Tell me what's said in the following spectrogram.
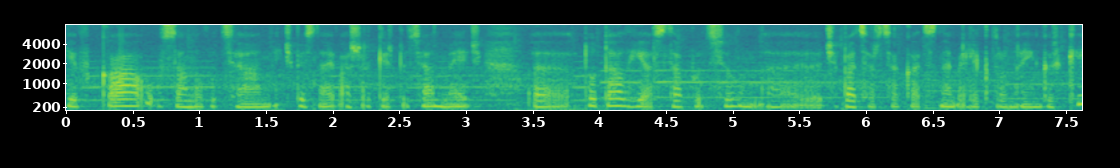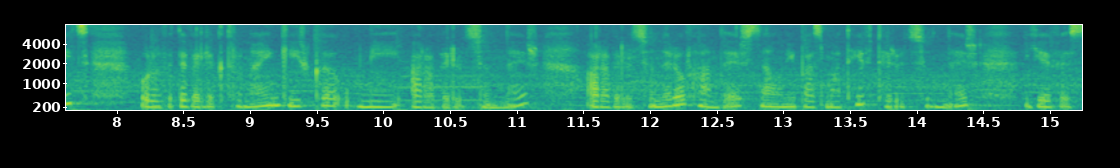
եւ կա ուսանողության, ինչպես նաեւ աշակերտության մեջ տոտալ հիասթափություն չբացարձակացնեմ էլեկտրոնային գրքից, որովհետեւ էլեկտրոնային գիրքը ունի առավելություններ, առավելություններով հանդերձ նա ունի բազմաթիվ թերություններ եւ այս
